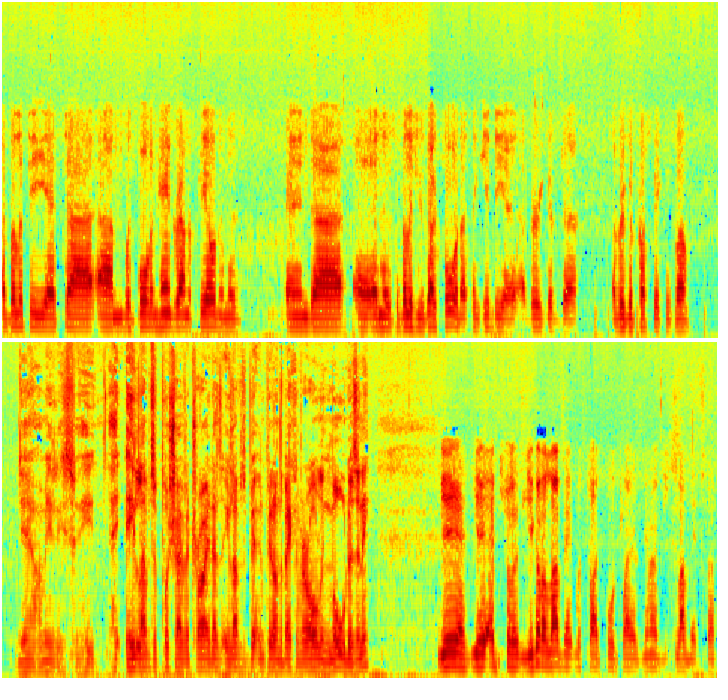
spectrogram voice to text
ability at uh, um, with ball in hand around the field, and his and uh, and his ability to go forward, I think he'd be a, a very good uh, a very good prospect as well. Yeah, I mean, he he loves a pushover try, doesn't he? He loves a bit, bit on the back of a rolling maul, doesn't he? Yeah, yeah, absolutely. You got to love that with tight forward players. You know, just love that stuff.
